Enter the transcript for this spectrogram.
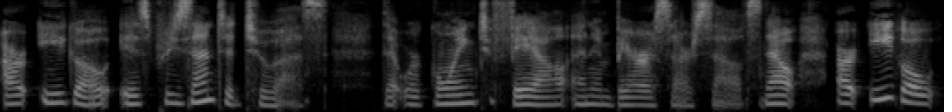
our ego is presented to us that we're going to fail and embarrass ourselves. Now, our ego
